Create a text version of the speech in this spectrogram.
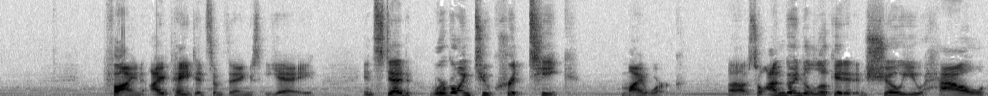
fine, I painted some things, yay. Instead, we're going to critique my work. Uh, so I'm going to look at it and show you how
